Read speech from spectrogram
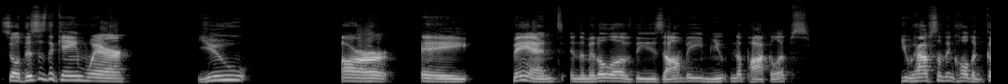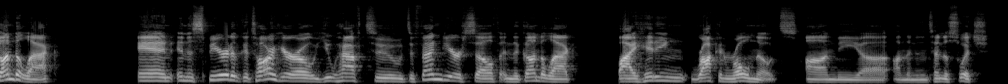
So this is the game where you are a band in the middle of the zombie mutant apocalypse. You have something called a Gundillac, and in the spirit of Guitar Hero, you have to defend yourself in the Gundillac by hitting rock and roll notes on the uh, on the Nintendo Switch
